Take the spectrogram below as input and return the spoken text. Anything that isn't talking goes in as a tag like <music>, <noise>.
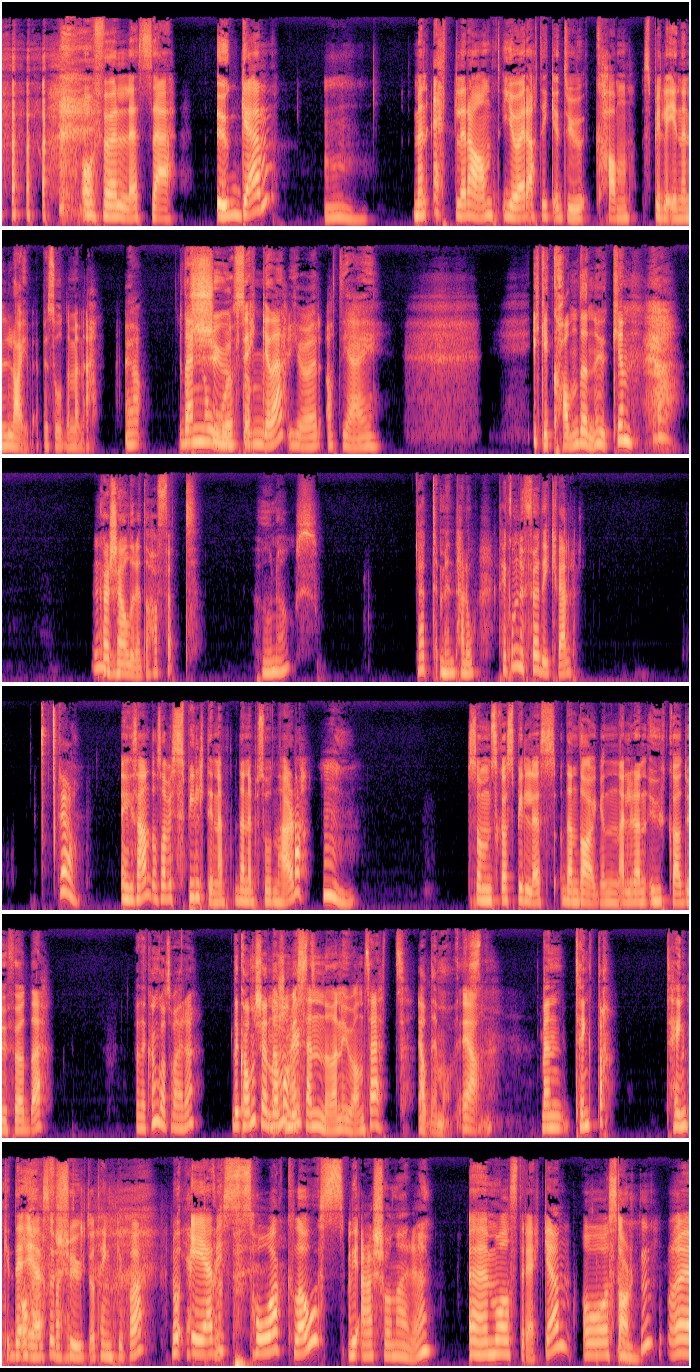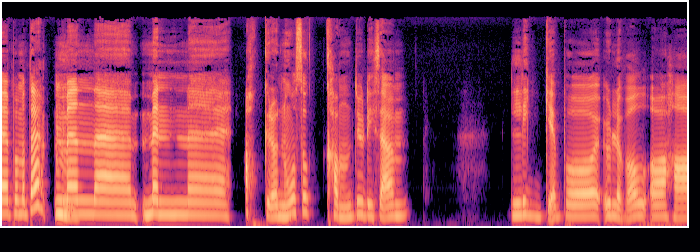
<laughs> og føler seg uggen. Mm. Men et eller annet gjør at ikke du kan spille inn en live-episode med meg. Ja. Det er noe som det? gjør at jeg ikke kan denne uken. Kanskje jeg allerede har født. Who knows? Ja, men hallo, tenk om du føder i kveld, Ja. ikke sant? Og så har vi spilt inn denne episoden her, da, Mm. som skal spilles den dagen, eller den uka du føder. Ja, Det kan godt være. Det kan skje Da må vi sende den uansett. Ja, det må vi Ja. Men tenk, da. Tenk, det Åh, er så sjukt å tenke på. Nå er vi så close. Vi er så nære. Eh, målstreken og starten, eh, på en måte. Mm. Men, eh, men eh, akkurat nå så kan du liksom ligge på Ullevål og ha,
